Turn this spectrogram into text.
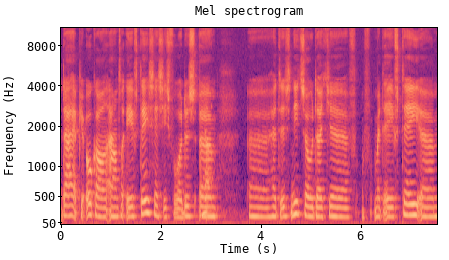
daar heb je ook al een aantal EFT-sessies voor. Dus Ja. Eh, het is niet zo dat je met EFT, ehm,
